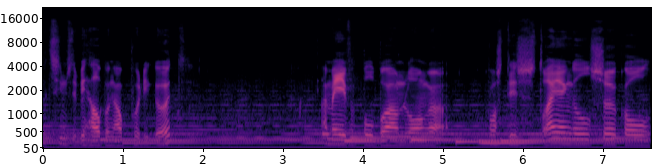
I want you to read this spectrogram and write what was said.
That seems to be helping out pretty good. I may even pull brown longer across this triangle, circle,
